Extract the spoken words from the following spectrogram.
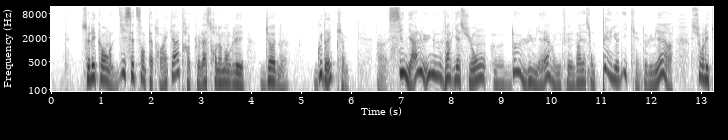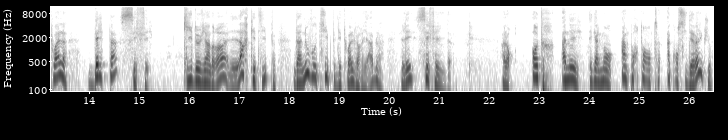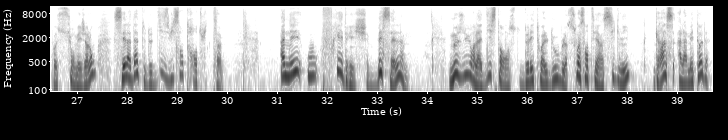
Ce n'est qu'en 1784 que l'astronome anglais John Goodricke euh, signale une variation euh, de lumière, une, variation périodique de lumière sur l'étoile Delta Céphée, qui deviendra l'archétype d'un nouveau type d'étoile variable, les céphéides. Alors, autre année également importante à considérer, que je pose sur mes jalons, c'est la date de 1838 année où Friedrich Bessel mesure la distance de l'étoile double 61 Cygni grâce à la méthode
